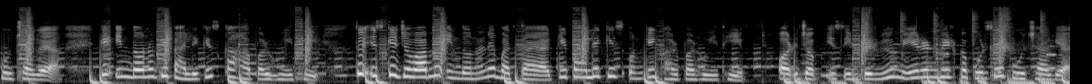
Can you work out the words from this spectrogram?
पूछा गया कि इन दोनों की पहली किस कहाँ पर हुई थी। तो इसके जवाब में इन दोनों ने बताया कि पहले किस उनके घर पर हुई थी और जब इस इंटरव्यू में रणवीर कपूर से पूछा गया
